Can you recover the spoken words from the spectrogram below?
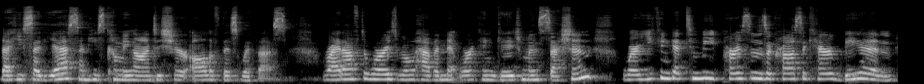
that he said yes and he's coming on to share all of this with us. Right afterwards, we'll have a network engagement session where you can get to meet persons across the Caribbean.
